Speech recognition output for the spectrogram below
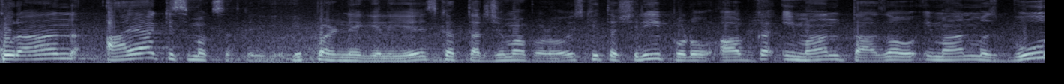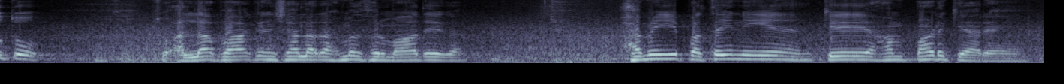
कुरान आया किस मकसद के लिए? ये पढ़ने के लिए। इसका तर्जमा पढ़ो इसकी तशरी पढ़ो। आपका ईमान ताज़ा हो ईमान मज़बूत हो। तो अल्लाह पाक इन रहमत फरमा देगा। हमें ये पता ही नहीं है कि हम पढ़ क्या रहे हैं।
